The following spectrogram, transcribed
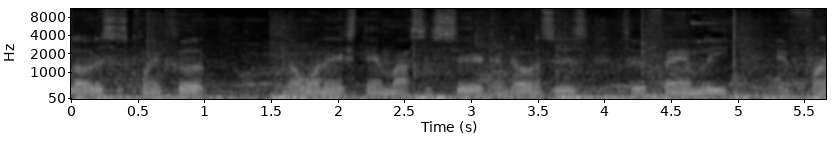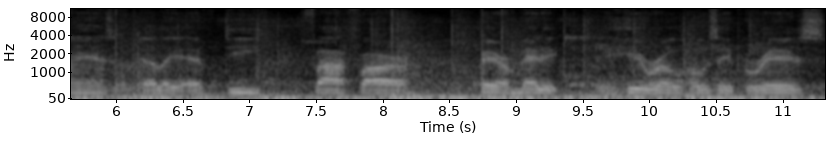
Hello, this is Quinn Cook, and I want to extend my sincere condolences to the family and friends of LAFD firefighter, paramedic, and hero Jose Perez.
